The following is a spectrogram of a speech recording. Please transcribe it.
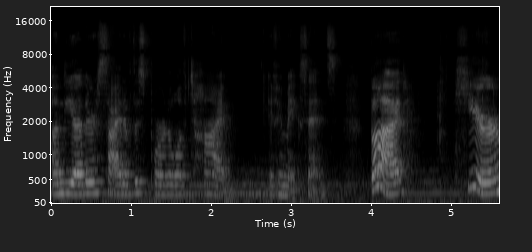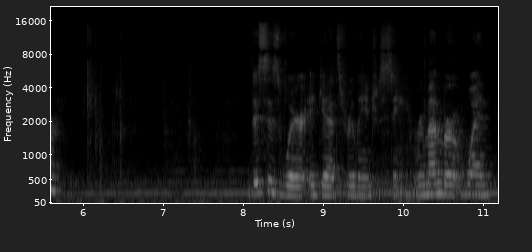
on the other side of this portal of time, if it makes sense. But here, this is where it gets really interesting. Remember when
